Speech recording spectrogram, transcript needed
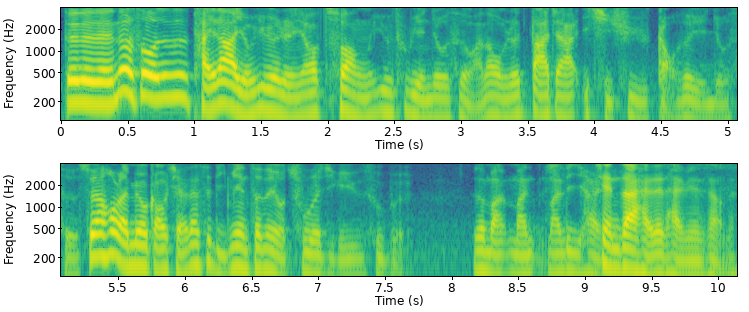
对对对，那时候就是台大有一个人要创 YouTube 研究社嘛，那我们就大家一起去搞这个研究社。虽然后来没有搞起来，但是里面真的有出了几个 YouTuber。真的蛮蛮蛮厉害的，现在还在台面上的，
